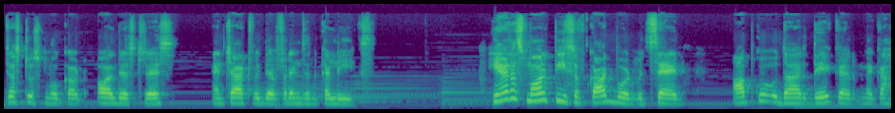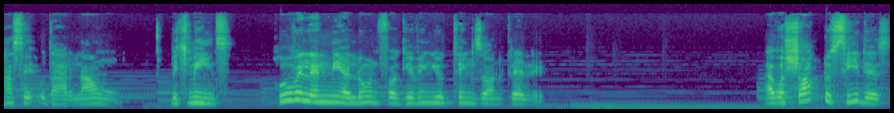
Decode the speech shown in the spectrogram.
just to smoke out all their stress and chat with their friends and colleagues. He had a small piece of cardboard which said, आपको उधार देकर मैं कहाँ से उधार लाऊं? Which means who will lend me a loan for giving you things on credit? I was shocked to see this,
